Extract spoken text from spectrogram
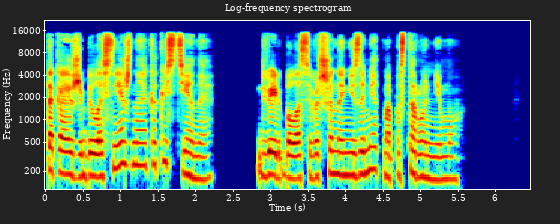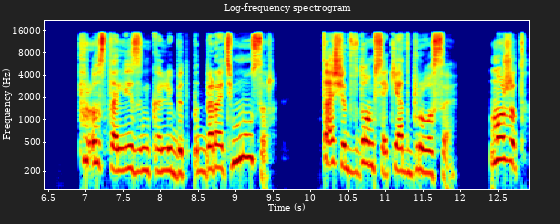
Такая же белоснежная, как и стены. Дверь была совершенно незаметна постороннему. Просто Лизонька любит подбирать мусор, тащит в дом всякие отбросы. Может,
